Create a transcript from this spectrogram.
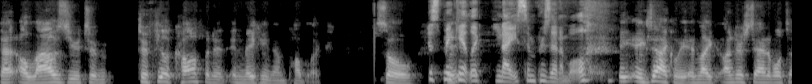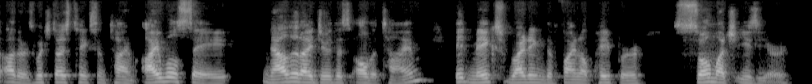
that allows you to to feel confident in making them public. So just making it, it like nice and presentable. Exactly. And like understandable to others, which does take some time. I will say now that I do this all the time, it makes writing the final paper so much easier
